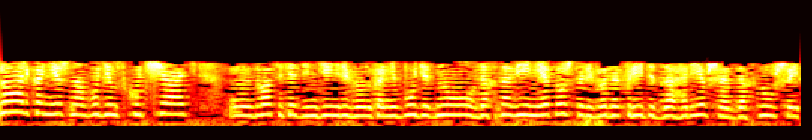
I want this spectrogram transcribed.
Жаль, конечно, будем скучать. Э, 21 день ребенка не будет, но вдохновение то, что ребенок приедет загоревший, отдохнувший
